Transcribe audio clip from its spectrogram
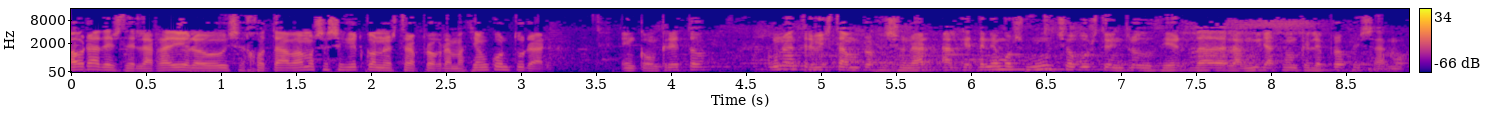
Ahora desde la radio de la USJ vamos a seguir con nuestra programación cultural. En concreto, una entrevista a un profesional al que tenemos mucho gusto de introducir dada la admiración que le profesamos.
